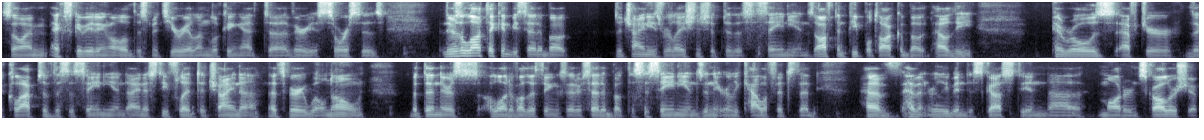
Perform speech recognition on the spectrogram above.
So I'm excavating all of this material and looking at uh, various sources. There's a lot that can be said about the Chinese relationship to the Sasanians. Often people talk about how the Peroz, after the collapse of the Sasanian dynasty, fled to China. That's very well known. But then there's a lot of other things that are said about the Sasanians and the early caliphates that have haven't really been discussed in uh, modern scholarship.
